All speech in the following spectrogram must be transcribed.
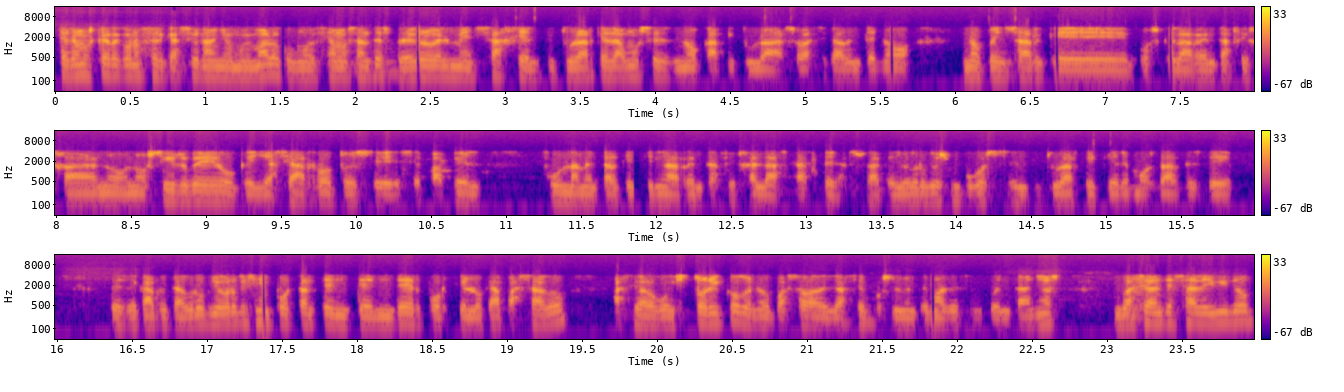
tenemos que reconocer que ha sido un año muy malo, como decíamos antes, pero yo creo que el mensaje, el titular que damos es no capitular, básicamente no, no pensar que, pues que la renta fija no, no sirve o que ya se ha roto ese, ese papel fundamental que tiene la renta fija en las carteras. O sea, que yo creo que es un poco ese titular que queremos dar desde, desde Capital Group. Yo creo que es importante entender por qué lo que ha pasado ha sido algo histórico, que no pasaba desde hace posiblemente más de 50 años, y básicamente se ha debido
